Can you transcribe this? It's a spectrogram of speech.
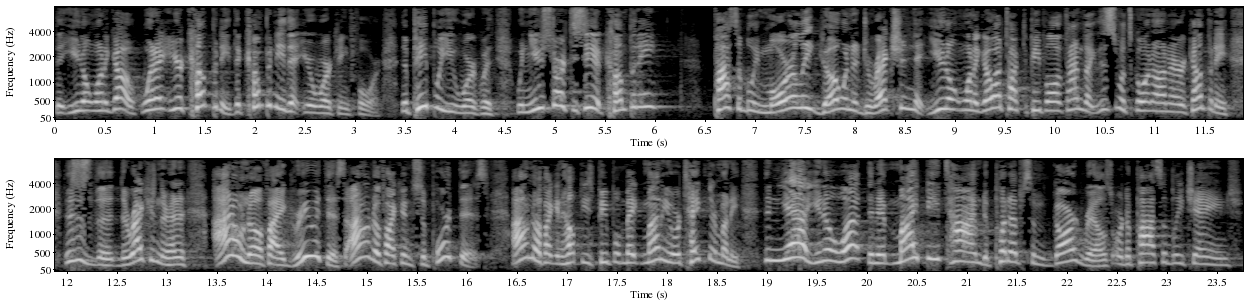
that you don't want to go. When your company, the company that you're working for, the people you work with, when you start to see a company possibly morally go in a direction that you don't want to go. I talk to people all the time like, this is what's going on in our company. This is the direction they're headed. I don't know if I agree with this. I don't know if I can support this. I don't know if I can help these people make money or take their money. Then yeah, you know what? Then it might be time to put up some guardrails or to possibly change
